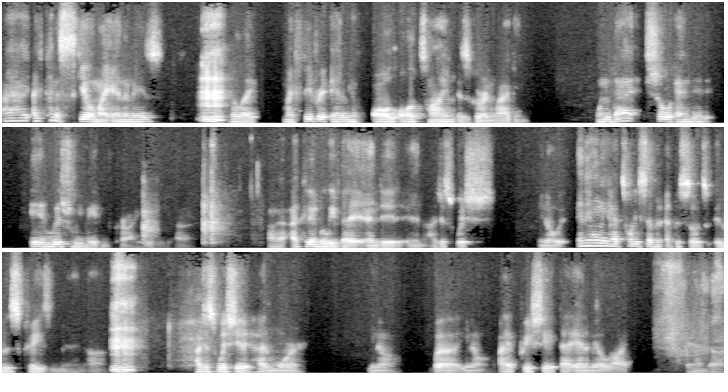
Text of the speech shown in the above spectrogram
I I kind of scale my animes, hmm but like my favorite anime of all all time is Gurren Lagann. When that show ended, it literally made me cry. Really, uh, I I couldn't believe that it ended, and I just wish, you know, and it only had 27 episodes. It was crazy, man. Uh, hmm I just wish it had more, you know. But uh, you know, I appreciate that anime a lot, and uh,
